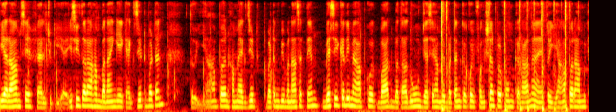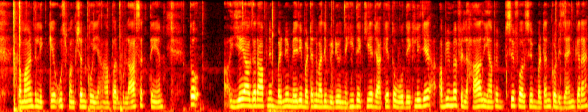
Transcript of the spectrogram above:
ये आराम से फैल चुकी है। इसी तरह हम बनाएँगे एक एग्ज़िट बटन। तो यहाँ पर हम एग्जिट बटन भी बना सकते हैं। बेसिकली मैं आपको एक बात बता दूँ, जैसे हमें बटन का कोई फ़ंक्शन परफॉर्म कराना है तो यहाँ पर हम कमांड लिख के उस फ़ंक्शन को यहाँ पर बुला सकते हैं। तो ये अगर आपने बने, मेरी बटन वाली वीडियो नहीं देखी है जाके तो वो देख लीजिए। अभी मैं फ़िलहाल यहाँ पे सिर्फ़ और सिर्फ़ बटन को डिज़ाइन करा है,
